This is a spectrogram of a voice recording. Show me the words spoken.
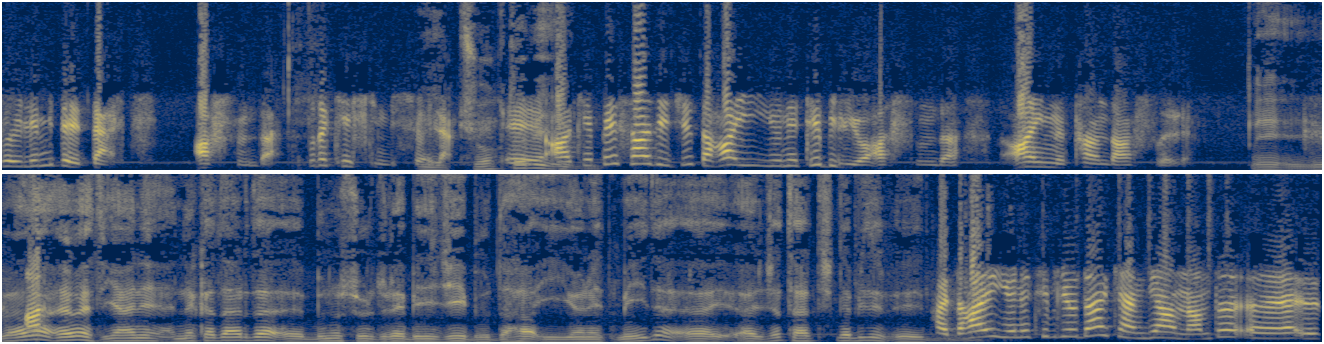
söylemi de dert aslında. Bu da keskin bir söylem. Evet, çok E. AKP sadece daha iyi yönetebiliyor aslında aynı tandansları. E, Valla evet yani ne kadar da e, bunu sürdürebileceği bu daha iyi yönetmeyi de e, ayrıca tartışılabilir. E, Ha, daha iyi yönetebiliyor derken bir anlamda e,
